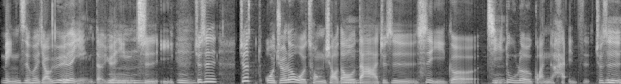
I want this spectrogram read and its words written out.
名字会叫月影的原因之一，嗯，就是就我觉得我从小到大就是是一个极度乐观的孩子，就是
